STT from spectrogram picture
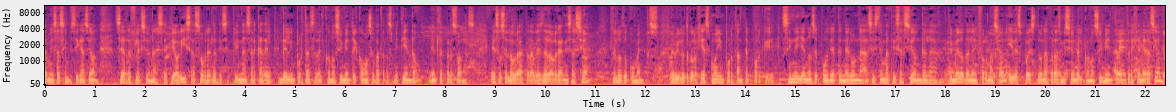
también se hace investigación, se reflexiona, se teoriza sobre la disciplina acerca de la importancia del conocimiento y cómo se va transmitiendo entre personas. Eso se logra a través de la organización de los documentos. La bibliotecología es muy importante porque sin ella no se podría tener una sistematización de la, primero de la información y después de una transmisión del conocimiento entre generaciones.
